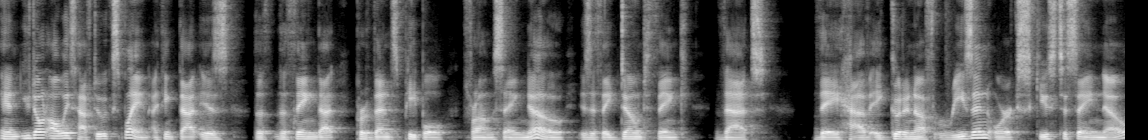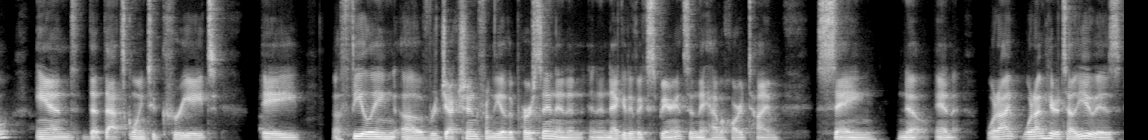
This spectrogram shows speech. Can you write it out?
And you don't always have to explain. I think that is the the thing that prevents people from saying no is if they don't think that they have a good enough reason or excuse to say no and that that's going to create a a feeling of rejection from the other person and, an, and a negative experience and they have a hard time saying no. And what i'm what i'm here to tell you is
